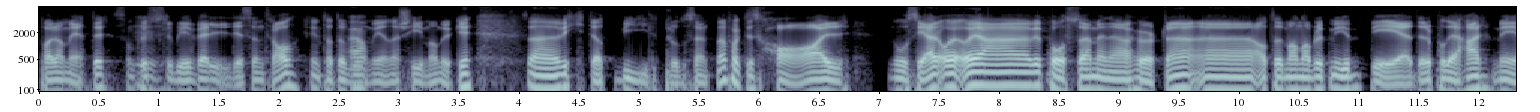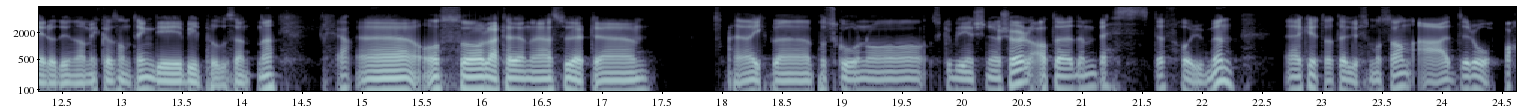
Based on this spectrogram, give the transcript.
parameter som mm. plutselig blir veldig sentral knytta til hvor mye energi man bruker. Så det er viktig at bilprodusentene faktisk har noe å si her. Og, og jeg vil påstå, jeg mener jeg har hørt det, eh, at man har blitt mye bedre på det her, med aerodynamikk og sånne ting, de bilprodusentene. Ja. Eh, og så lærte jeg det når jeg studerte jeg eh, gikk på, på skolen og skulle bli ingeniør sjøl, at eh, den beste formen eh, knytta til luftmotstand er dråpa.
